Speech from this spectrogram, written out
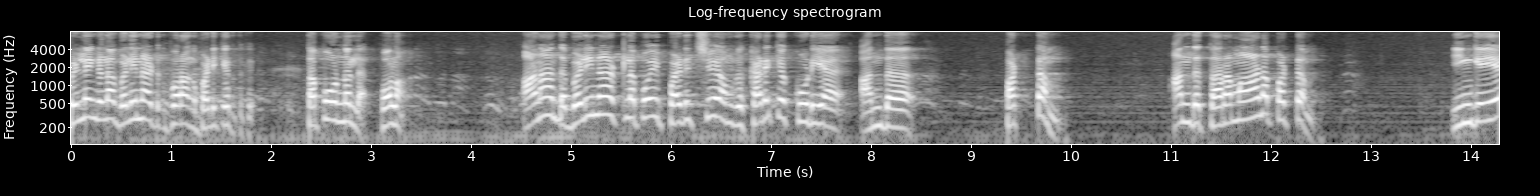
பிள்ளைங்கள்லாம் வெளிநாட்டுக்கு போகிறாங்க படிக்கிறதுக்கு. தப்பு ஒன்றும் இல்லை போகலாம் ஆனால் அந்த வெளிநாட்டில் போய் படித்து அவங்க கிடைக்கக்கூடிய அந்த பட்டம் அந்த தரமான பட்டம் இங்கேயே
